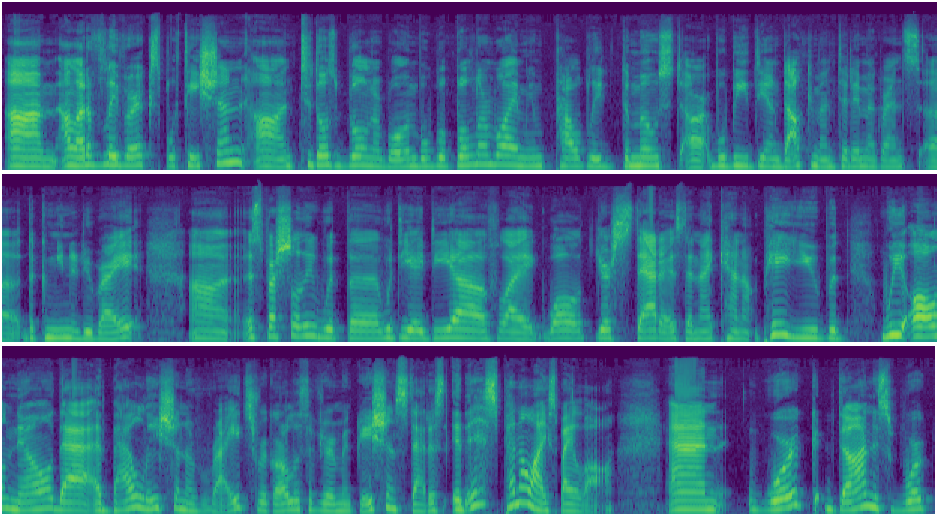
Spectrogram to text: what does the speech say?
Um, a lot of labor exploitation uh, to those vulnerable, and vulnerable I mean probably the most are, will be the undocumented immigrants, uh, the community, right? Uh, especially with the with the idea of like, well, your status and I cannot pay you, but we all know that a violation of rights, regardless of your immigration status, it is penalized by law, and work done is work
